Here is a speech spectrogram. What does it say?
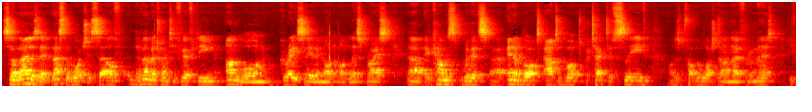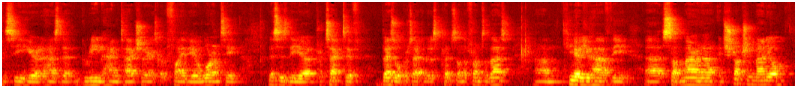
So that is it. That's the watch itself. November 2015, unworn, great saving on, on list price. Uh, it comes with its uh, inner box, outer box, protective sleeve. I'll just pop the watch down there for a minute. You can see here it has the green hang tag showing it's got a five-year warranty. This is the uh, protective bezel protector that just clips on the front of that. Um, here you have the uh, Submariner instruction manual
